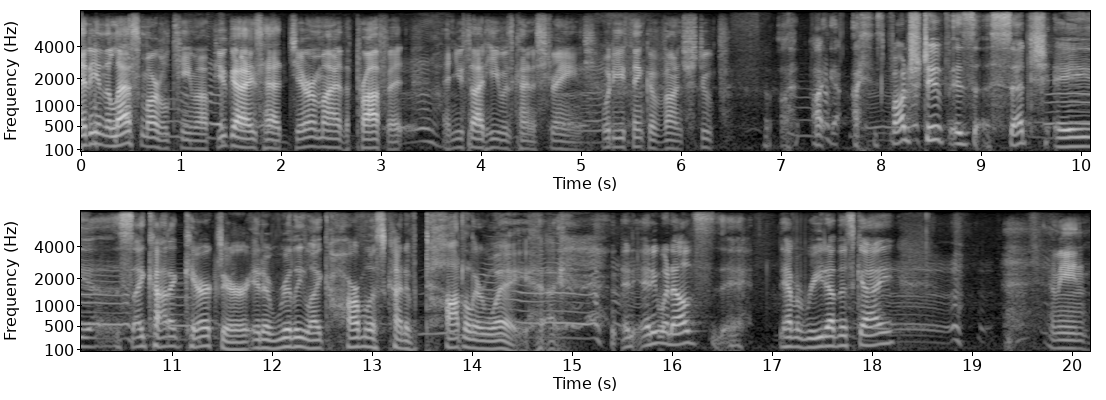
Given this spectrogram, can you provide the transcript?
Eddie, in the last Marvel team up, you guys had Jeremiah the Prophet, and you thought he was kind of strange. What do you think of Von Stoop? I, I, Von Stup is such a psychotic character in a really like harmless kind of toddler way. I, anyone else eh, have a read on this guy? I mean,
